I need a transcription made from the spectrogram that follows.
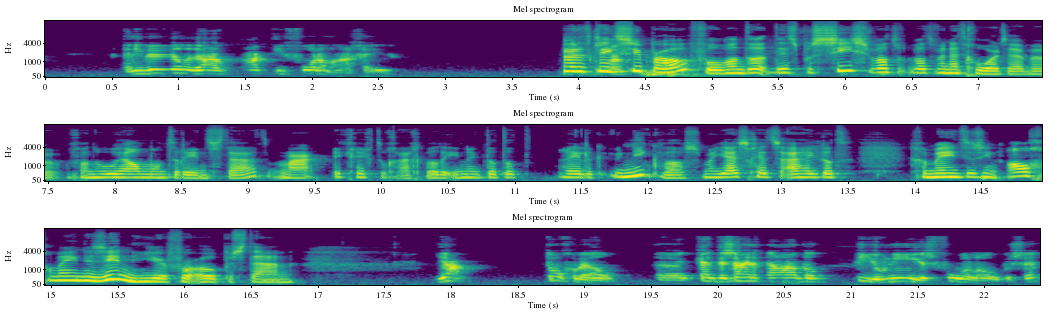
En die wilde daar ook actief vorm aan geven. Maar dat klinkt super hoopvol, want dit is precies wat, wat we net gehoord hebben van hoe Helmond erin staat. Maar ik kreeg toch eigenlijk wel de indruk dat dat redelijk uniek was. Maar jij schetst eigenlijk dat gemeentes in algemene zin hiervoor openstaan. Ja, toch wel. Uh, kijk, er zijn een aantal pioniers, voorlopers. Hè?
